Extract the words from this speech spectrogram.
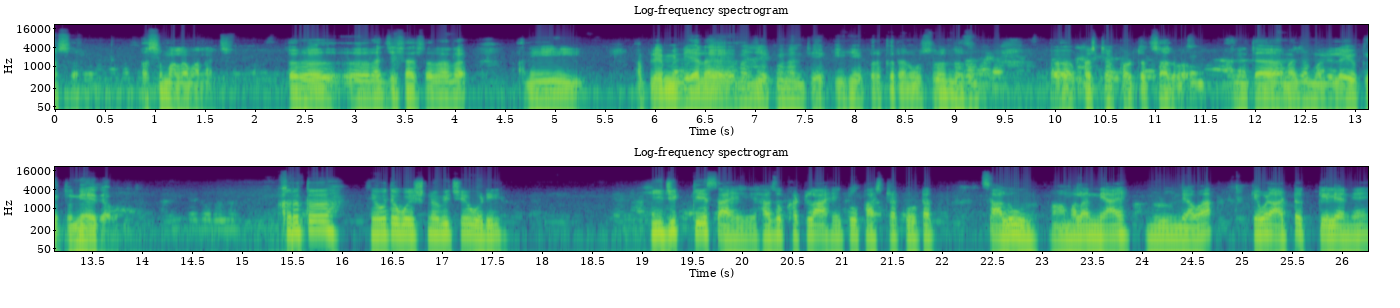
असं असं मला म्हणायचं. तर राज्य शासनाला आणि आपल्या मीडियाला माझी एक विनंती आहे की हे प्रकरण उचलून धरून फास्ट ट्रॅक कोर्टात चालवावं आणि त्या माझ्या मुलीला योग्य तो न्याय द्यावा. खरं तर हे होते वैष्णवीचे वडील. ही जी केस आहे हा जो खटला आहे तो फास्ट ट्रॅक कोर्टात चालवून आम्हाला न्याय मिळवून द्यावा. केवळ अटक केल्याने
